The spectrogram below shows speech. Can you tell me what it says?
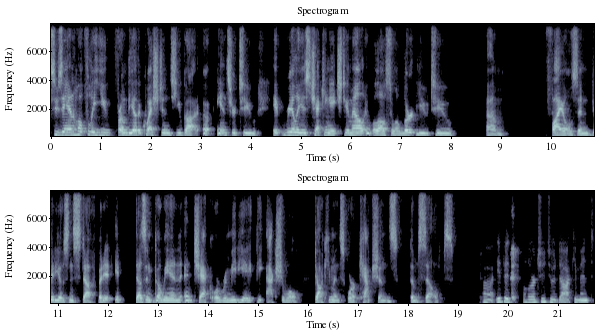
Suzanne, hopefully you, from the other questions you got uh, answer to, it really is checking HTML. It will also alert you to um, files and videos and stuff, but it, it doesn't go in and check or remediate the actual documents or captions themselves. Uh, if it alerts you to a document,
